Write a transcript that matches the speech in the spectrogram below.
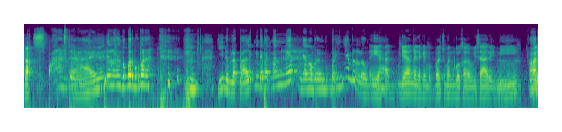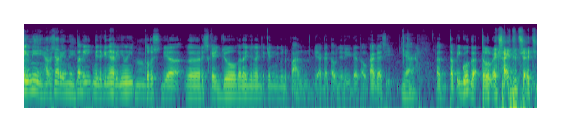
dark parah itu. Ayo, udah lah bukber Ini udah bolak balik nih dapat menit nggak ngobrolin bukbernya belum. Iya, dia ngajakin bukber cuman gue kagak bisa hari ini. Oh, hari ini harusnya hari ini. Tadi ngajakinnya hari ini terus dia nge-reschedule katanya ngajakin minggu depan. Ya gak tahu jadi gak tahu kagak sih. Ya. Ta- Tapi gue gak terlalu excited sih aja.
